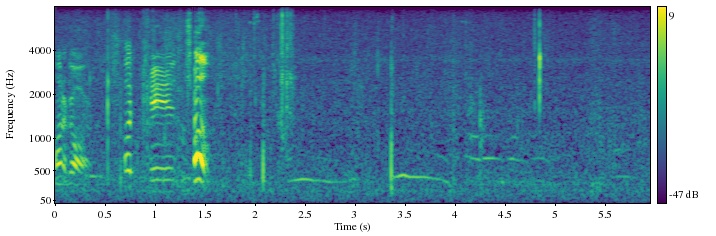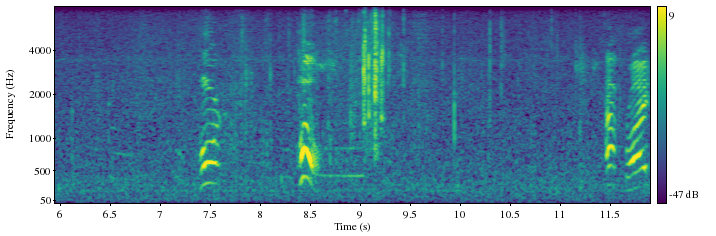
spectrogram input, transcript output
On guard. Attention. Port. Halt. Half right.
